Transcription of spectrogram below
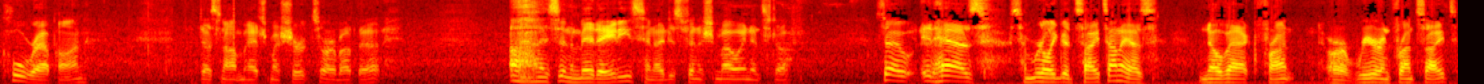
cool wrap on. It does not match my shirt, sorry about that. Uh, it's in the mid 80s and I just finished mowing and stuff. So it has some really good sights on it. It has Novak front or rear and front sights.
